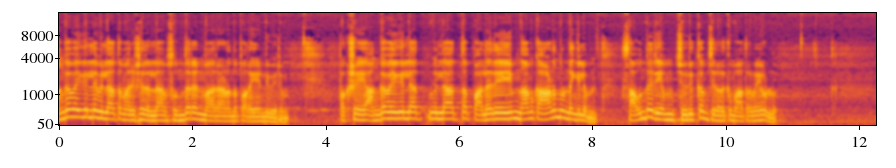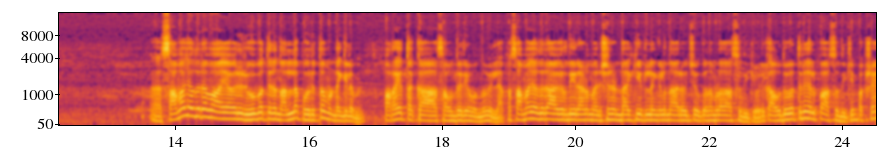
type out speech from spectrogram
അംഗവൈകല്യമില്ലാത്ത മനുഷ്യരെല്ലാം സുന്ദരന്മാരാണെന്ന് പറയേണ്ടി വരും. പക്ഷേ അംഗവൈകല്യമില്ലാത്ത പലരെയും നാം കാണുന്നുണ്ടെങ്കിലും സൗന്ദര്യം ചുരുക്കം ചിലർക്ക് മാത്രമേ ഉള്ളൂ. സമചതുരമായ ഒരു രൂപത്തിന് നല്ല പൊരുത്തമുണ്ടെങ്കിലും പറയത്തക്ക ആ സൗന്ദര്യമൊന്നുമില്ല. അപ്പോൾ സമചതുരാകൃതിയിലാണ് എന്ന് ആലോചിച്ച് നോക്കുക നമ്മളത് ആസ്വദിക്കും. ഒരു കൗതുകത്തിന് ചിലപ്പോൾ ആസ്വദിക്കും. പക്ഷേ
